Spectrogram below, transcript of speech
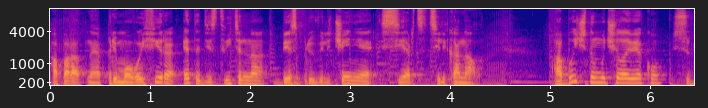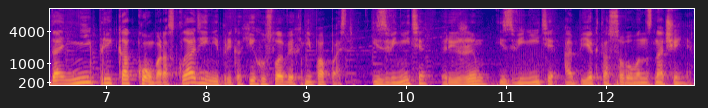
Аппаратная прямого эфира – это действительно, без преувеличения, сердце телеканала. Обычному человеку сюда ни при каком раскладе и ни при каких условиях не попасть. Извините, режим, извините, объект особого назначения.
